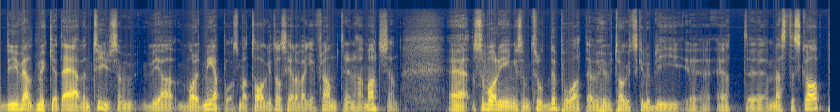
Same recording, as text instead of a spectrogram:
det är ju väldigt mycket ett äventyr som vi har varit med på, som har tagit oss hela vägen fram till den här matchen. Eh, så var det ju ingen som trodde på att det överhuvudtaget skulle bli eh, ett eh, mästerskap.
